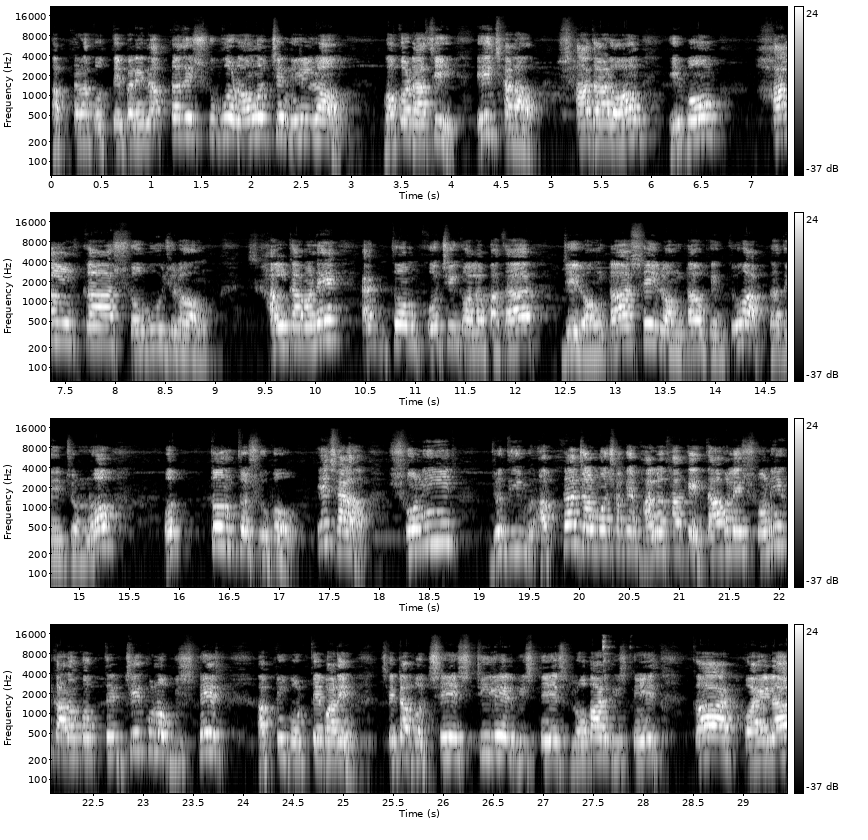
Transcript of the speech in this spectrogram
আপনারা করতে পারেন। আপনাদের শুভ রং হচ্ছে নীল রং, মকর রাশি। এছাড়াও সাদা রং এবং হালকা সবুজ রং। হালকা মানে একদম কচি কলা পাতার যে রংটা, সেই রংটাও কিন্তু আপনাদের জন্য অত্যন্ত শুভ। এছাড়াও শনির যদি আপনার জন্মছকে ভালো থাকে, তাহলে শনির কারকত্বের যে কোনো বিজনেস আপনি করতে পারেন। সেটা হচ্ছে স্টিলের বিজনেস লোহার বিজনেস কাঠ, কয়লা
